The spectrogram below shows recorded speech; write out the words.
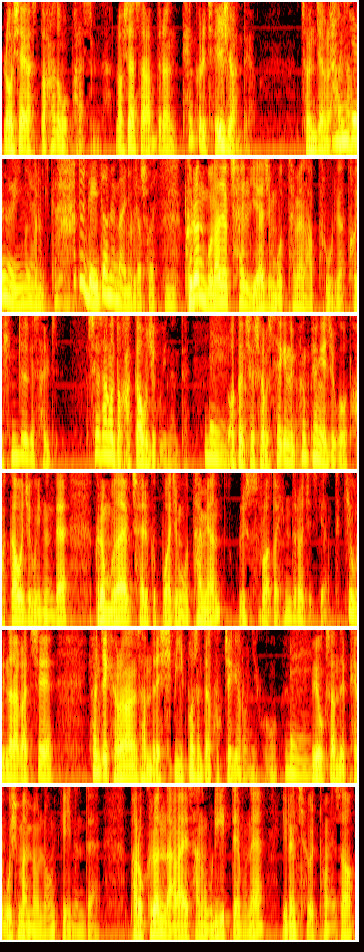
러시아에 가서 또 하나도 못 팔았습니다. 러시아 사람들은 탱크를 제일 싫어한대요. 전쟁을 전쟁을 의미하니까 하도 내전을 많이 그렇죠. 겪었으니까 그런 문화적 차이를 이해하지 못하면 앞으로 우리가 더 힘들게 살 세상은 더 가까워지고 있는데 네. 어떤 책처럼 세계는 평평해지고 더 가까워지고 있는데 그런 문화적 차이를 극복하지 못하면 우리 스스로가 더 힘들어지게 특히 우리나라 같이 현재 결혼하는 사람들의 12%가 국제 결혼이고 네. 외국 사람들이 150만 명을 넘게 있는데 바로 그런 나라에 사는 우리이기 때문에 이런 책을 통해서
